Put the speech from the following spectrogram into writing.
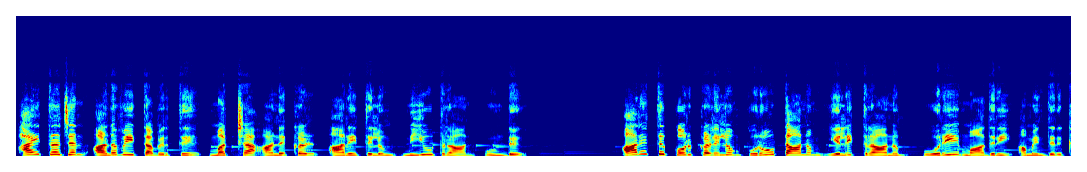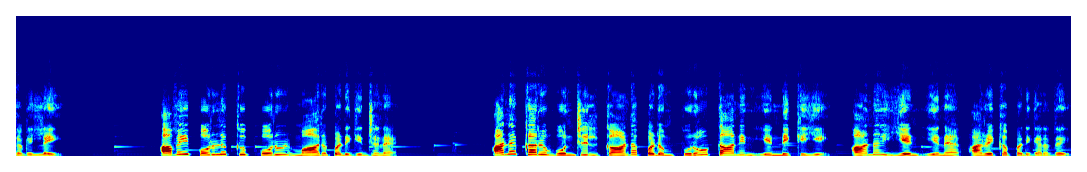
ஹைட்ரஜன் அணுவை தவிர்த்து மற்ற அணுக்கள் அனைத்திலும் நியூட்ரான் உண்டு. அனைத்து பொருட்களிலும் புரோட்டானும் எலக்ட்ரானும் ஒரே மாதிரி அமைந்திருக்கவில்லை. அவை பொருளுக்கு பொருள் மாறுபடுகின்றன. அணுக்கரு ஒன்றில் காணப்படும் புரோட்டானின் எண்ணிக்கையே அணு எண் என அழைக்கப்படுகிறது.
